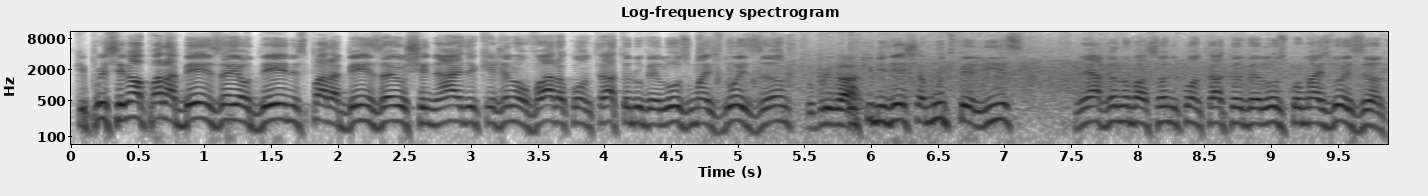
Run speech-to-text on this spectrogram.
Que por sinal, parabéns aí ao Denis, parabéns aí ao Schneider, que renovaram o contrato do Veloso mais dois anos. Obrigado. O que me deixa muito feliz, né? A renovação de contrato do Veloso por mais dois anos.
